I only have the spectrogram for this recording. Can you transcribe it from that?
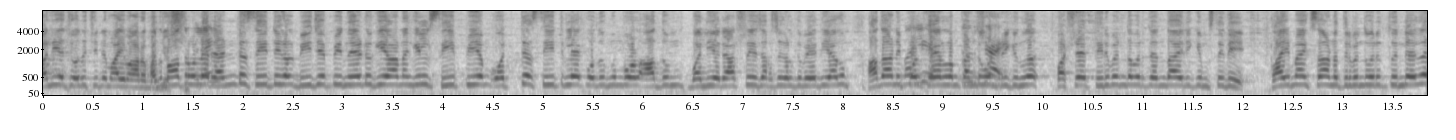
വലിയ ചോദ്യചിഹ്നമായി മാറും അത് മാത്രമല്ല രണ്ട് സീറ്റുകൾ ബി ജെ പി നേടുകയാണെങ്കിൽ സി പി എം ഒറ്റ സീറ്റിലേക്ക് ഒതുങ്ങുമ്പോൾ അതും വലിയ രാഷ്ട്രീയ ചർച്ചകൾക്ക് വേദിയാകും. അതാണ് ഇപ്പോൾ കേരളം കണ്ടുകൊണ്ടിരിക്കുന്നത്. പക്ഷേ തിരുവനന്തപുരത്ത് എന്തായിരിക്കും സ്ഥിതി? ക്ലൈമാക്സ് ആണ് തിരുവനന്തപുരത്തിന്റേത്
